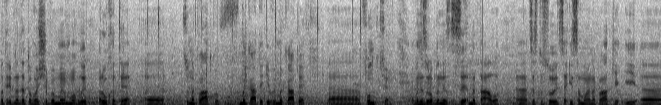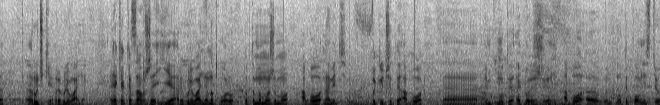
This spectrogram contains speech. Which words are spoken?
потрібно для того, щоб ми могли рухати цю накладку, вмикати і вимикати е, функцію. Вони зроблені з металу. Е, Це стосується і самої накладки, і е, ручки регулювання. Як я казав, вже є регулювання напору, тобто ми можемо або навіть виключити, або вімкнути екорежим, або вимкнути повністю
